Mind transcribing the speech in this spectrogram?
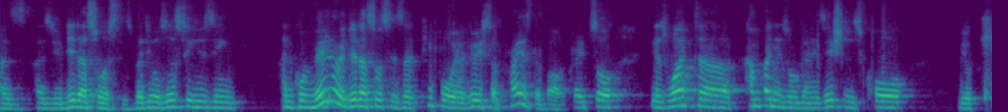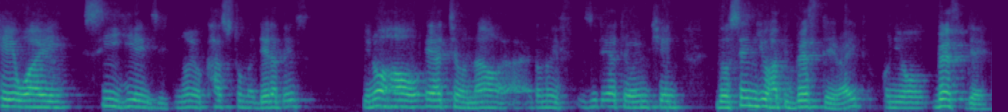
as, as your data sources, but he was also using unconventional data sources that people were very surprised about, right? So there's what uh, companies, organizations call your KYC here, is it know your customer database? You know how Airtel now, I don't know if, is it Airtel MTN, they'll send you happy birthday, right, on your birthday.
